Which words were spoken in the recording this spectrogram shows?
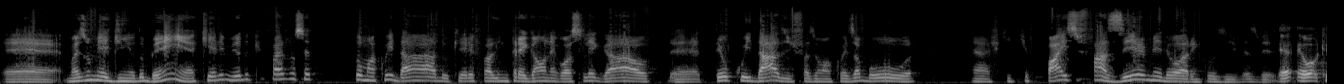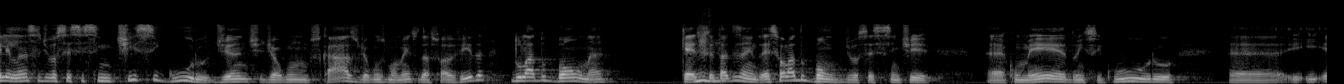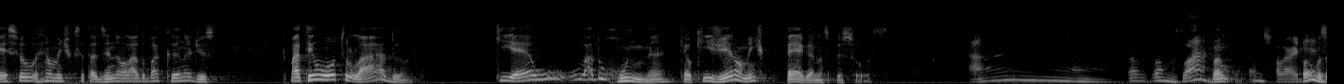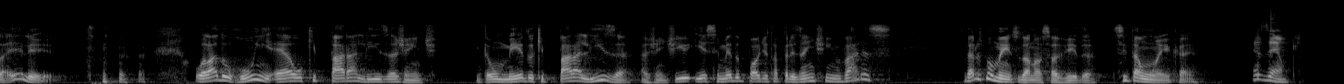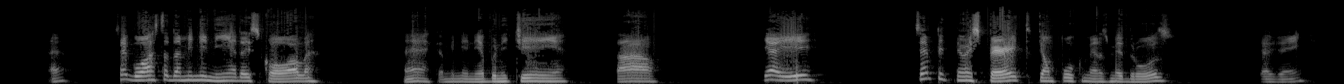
É, mas o medinho do bem é aquele medo que faz você tomar cuidado, querer entregar um negócio legal, é, ter o cuidado de fazer uma coisa boa. É, acho que te faz fazer melhor, inclusive, às vezes. É, é, aquele lance de você se sentir seguro diante de alguns casos, de alguns momentos da sua vida, do lado bom, né? Que é isso uhum. que você está uhum. dizendo. Esse é o lado bom de você se sentir é, com medo, inseguro. É, e, e, esse é realmente o que você está dizendo é o lado bacana disso. Mas tem um outro lado que é o, o lado ruim, né? Que é o que geralmente pega nas pessoas. Ah. Vamos lá? Vamos, vamos falar dele? Vamos a ele? o lado ruim é o que paralisa a gente. Então, o medo que paralisa a gente. E, esse medo pode estar presente em várias, vários momentos da nossa vida. Cita um aí, Caio. Exemplo. Né? Você gosta da menininha da escola, né? Que a menininha bonitinha, tal. E aí, sempre tem um esperto que é um pouco menos medroso que a gente.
